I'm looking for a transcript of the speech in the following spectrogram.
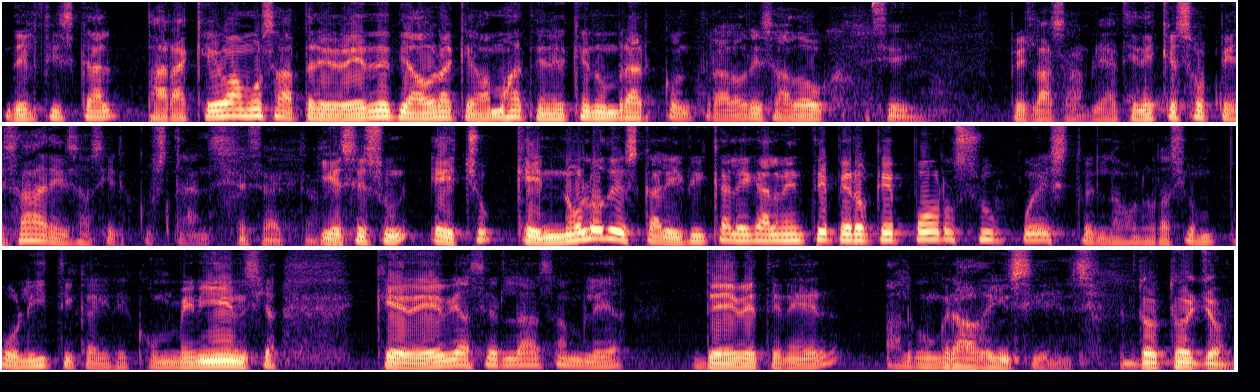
del fiscal. ¿Para qué vamos a prever desde ahora que vamos a tener que nombrar contralores ad hoc? Sí pues la Asamblea tiene que sopesar esa circunstancia. Exacto. Y ese es un hecho que no lo descalifica legalmente, pero que por supuesto en la valoración política y de conveniencia que debe hacer la Asamblea debe tener algún grado de incidencia. Doctor John.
